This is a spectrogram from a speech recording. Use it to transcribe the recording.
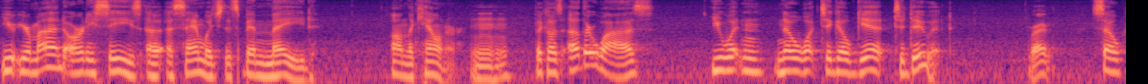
you, your mind already sees a, a, sandwich that's been made on the counter. Mm-hmm. Because otherwise, you wouldn't know what to go get to do it. Right. So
